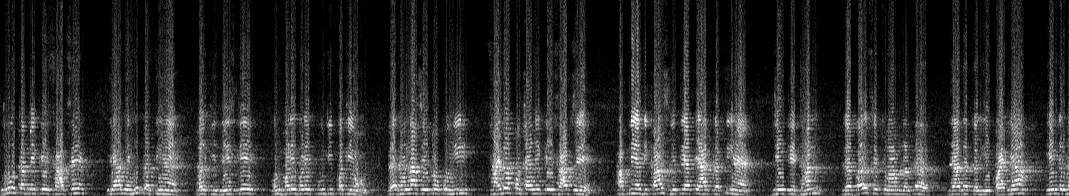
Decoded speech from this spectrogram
दूर करने के हिसाब से तैयार नहीं करती हैं, बल्कि देश के उन बड़े बड़े पूंजीपतियों धरना सेठों को ही फ़ायदा पहुँचाने के हिसाब से अपनी अधिकांश नीतियाँ तैयार करती हैं, जिनके धन व बल से चुनाव लड़कर ज़्यादातर ये पार्टियाँ केंद्र व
